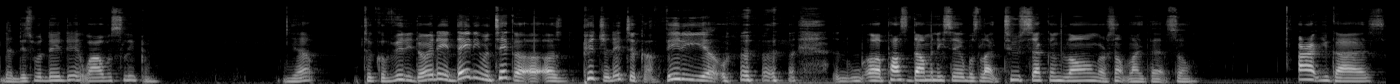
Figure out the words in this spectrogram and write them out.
that this what they did while I was sleeping. Yep. Took a video. They, they didn't even take a, a, a picture. They took a video. uh, Pastor Dominique said it was like two seconds long or something like that. So, all right, you guys.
